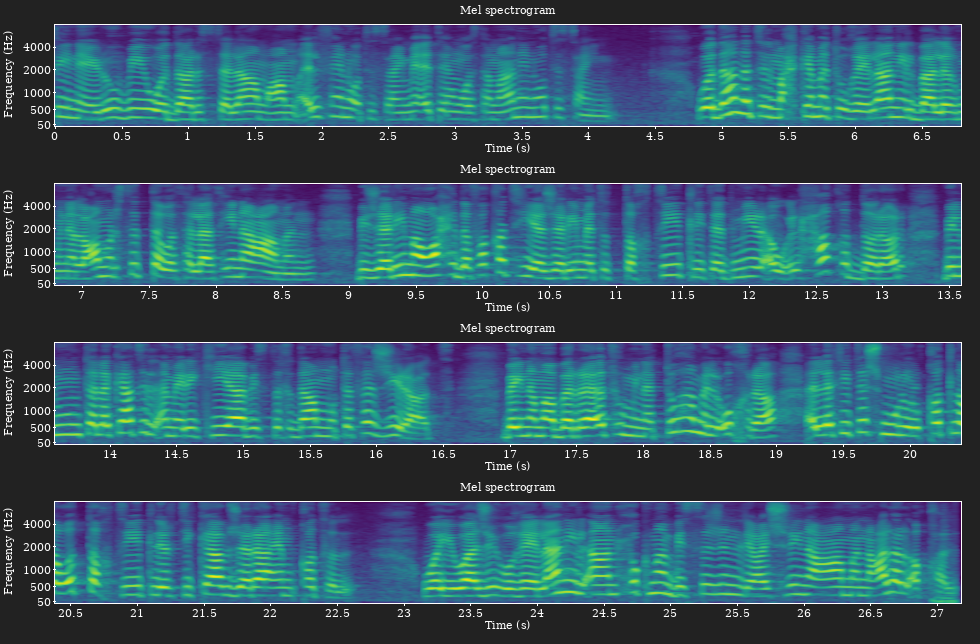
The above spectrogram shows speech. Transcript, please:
في نيروبي ودار السلام عام 1998 ودانت المحكمة غيلاني البالغ من العمر 36 عاما بجريمة واحدة فقط هي جريمة التخطيط لتدمير أو إلحاق الضرر بالممتلكات الأمريكية باستخدام متفجرات بينما برأته من التهم الأخرى التي تشمل القتل والتخطيط لارتكاب جرائم قتل. ويواجه غيلاني الآن حكما بالسجن لعشرين عاما على الأقل.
